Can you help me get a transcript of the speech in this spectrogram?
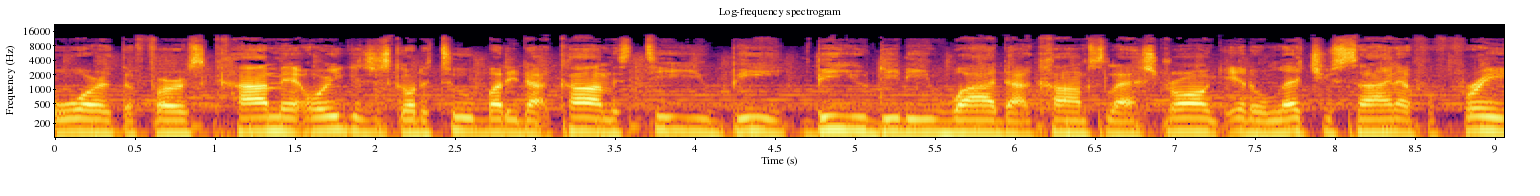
or the first comment, or you can just go to tubebuddy.com. It's T-U-B-B-U-D-D-Y.com slash strong. It'll let you sign up for free.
